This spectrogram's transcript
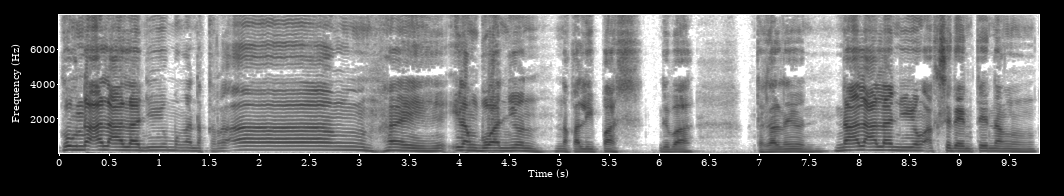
Kung naalala niyo yung mga nakaraang ay ilang buwan yun nakalipas, 'di ba? Tagal na yun. Naalala niyo yung aksidente ng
